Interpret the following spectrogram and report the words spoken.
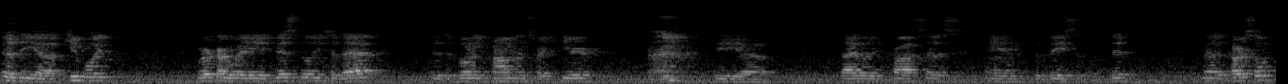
the uh, cuboid, work our way distally to that. There's a bony prominence right here, the uh, process, and the base of the fifth metatarsal.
